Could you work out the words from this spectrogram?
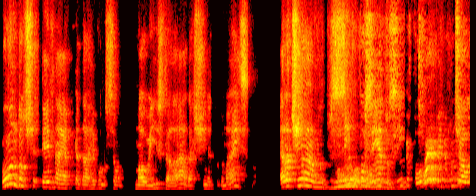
Quando teve na época da Revolução Maoísta lá, da China e tudo mais, ela tinha 5%, 5 e pouco do PIB mundial.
